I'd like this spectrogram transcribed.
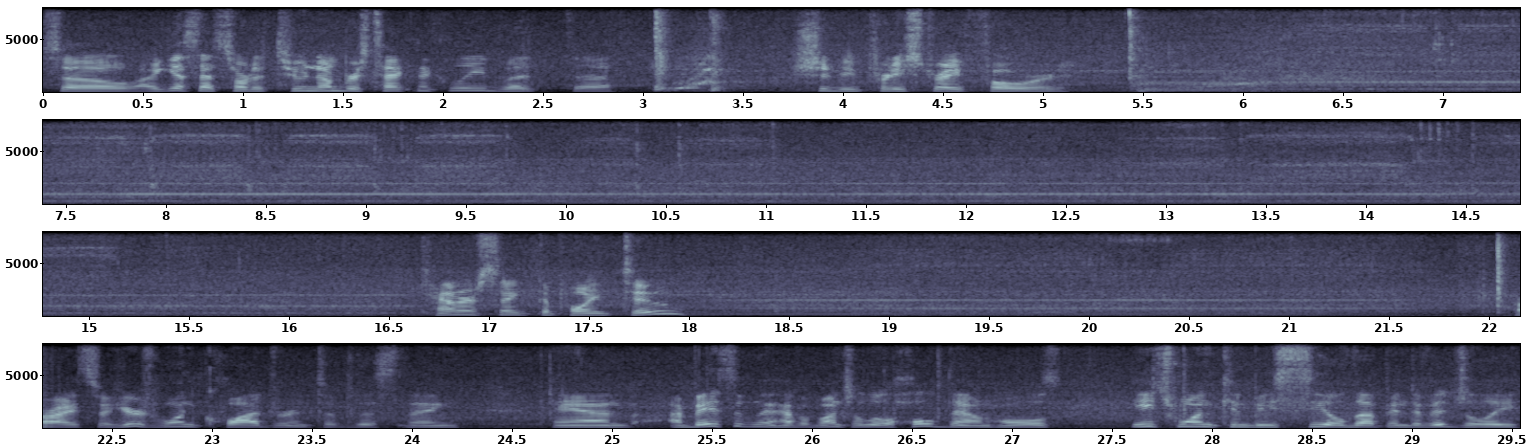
So I guess that's sort of two numbers technically, but uh, should be pretty straightforward. Countersink to point two. All right, so here's one quadrant of this thing. And I'm basically gonna have a bunch of little hold down holes. Each one can be sealed up individually.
